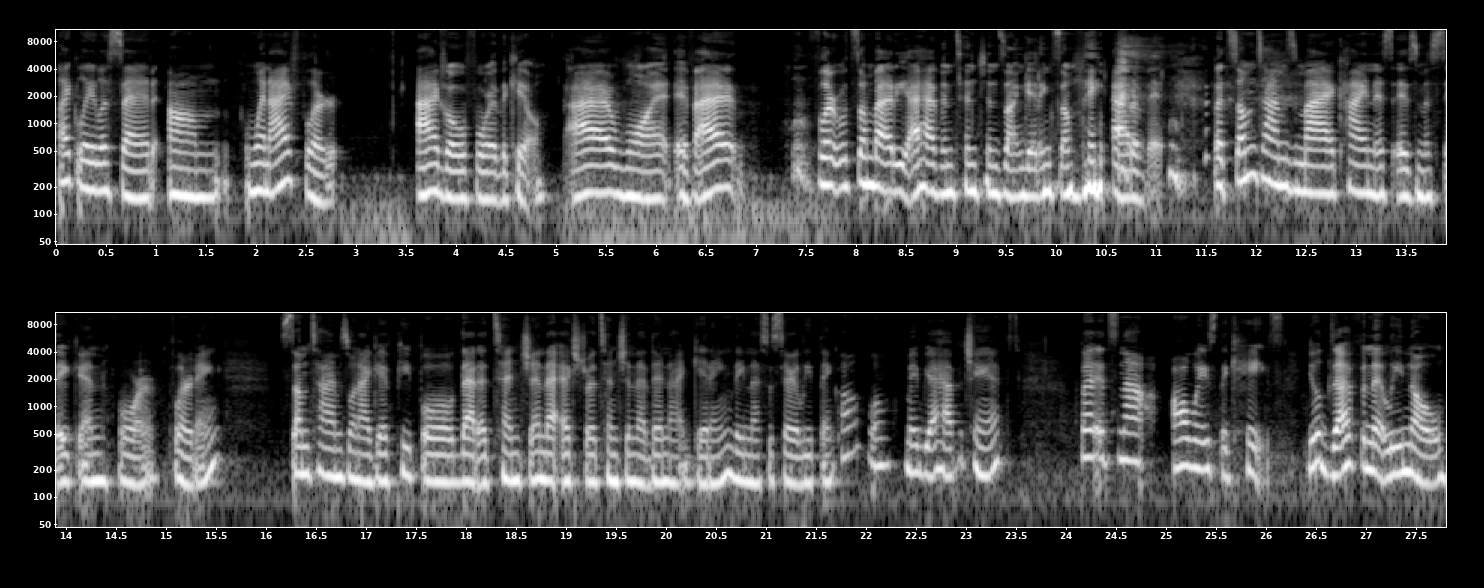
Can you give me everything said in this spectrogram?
Like Leilla said, um, when I flirt, I go for the kill. I want, if I flirt with somebody, I have intentions on getting something out of it. But sometimes my kindness is mistaken for flirting. Sometimes when I give people that attention, that extra attention that they're not getting, they necessarily think, oh, well, maybe I have a chance. But it's not always the case. You'll definitely know,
